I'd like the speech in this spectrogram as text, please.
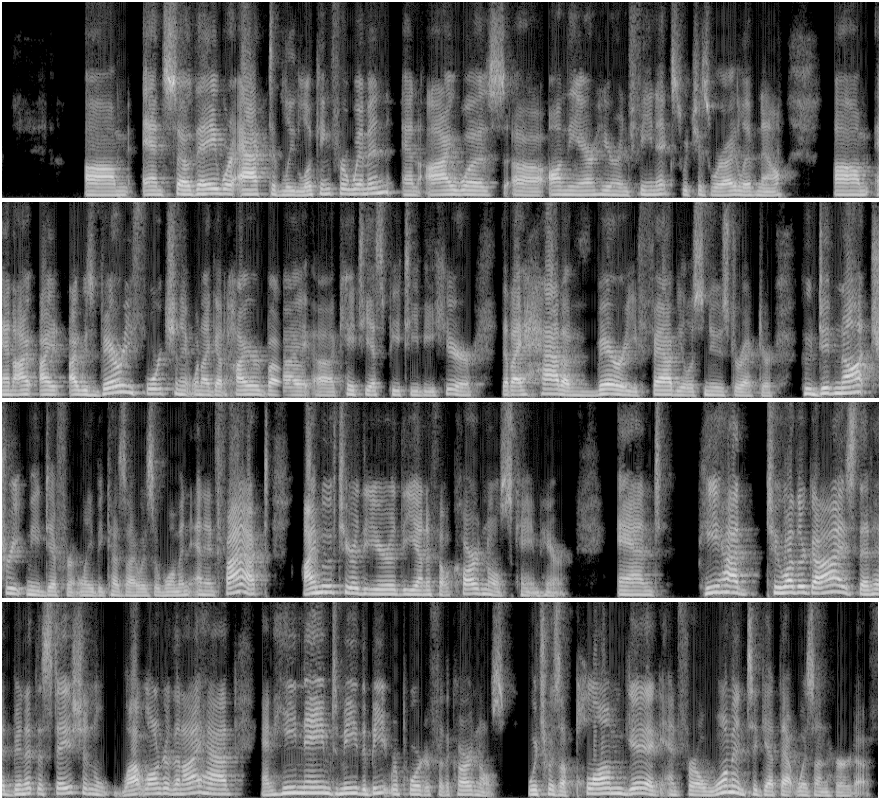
Um, and so they were actively looking for women. And I was uh, on the air here in Phoenix, which is where I live now. Um, and I, I, I, was very fortunate when I got hired by uh, KTSP TV here that I had a very fabulous news director who did not treat me differently because I was a woman. And in fact, I moved here the year the NFL Cardinals came here. And he had two other guys that had been at the station a lot longer than I had. And he named me the beat reporter for the Cardinals, which was a plum gig. And for a woman to get that was unheard of.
